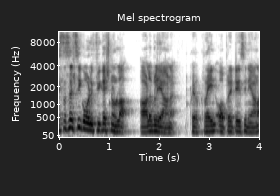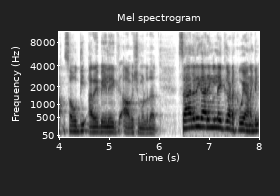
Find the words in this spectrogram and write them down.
എസ് എസ് എൽ സി ക്വാളിഫിക്കേഷനുള്ള ആളുകളെയാണ് ക്രെയിൻ ഓപ്പറേറ്റേഴ്സിനെയാണ് സൗദി അറേബ്യയിലേക്ക് ആവശ്യമുള്ളത്. സാലറി കാര്യങ്ങളിലേക്ക് കടക്കുകയാണെങ്കിൽ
